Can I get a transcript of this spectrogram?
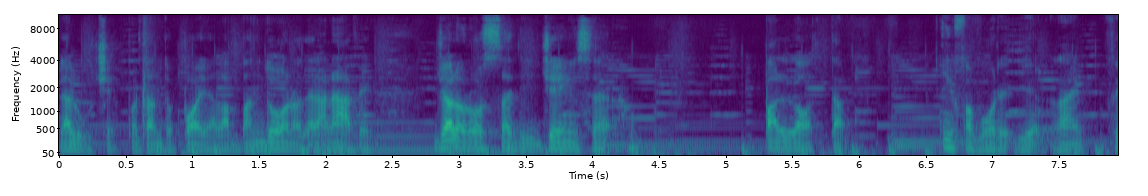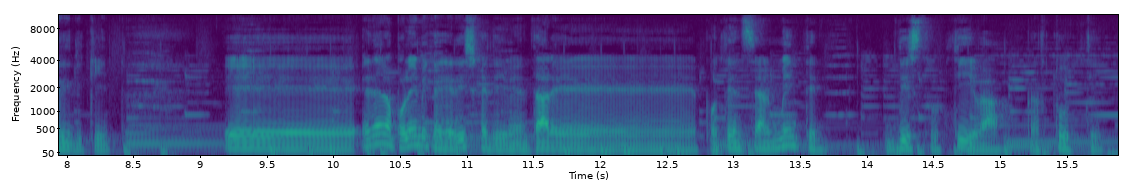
la luce, portando poi all'abbandono della nave giallorossa di James Pallotta in favore di Ryan Friedkin. E, ed è una polemica che rischia di diventare potenzialmente distruttiva per tutti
